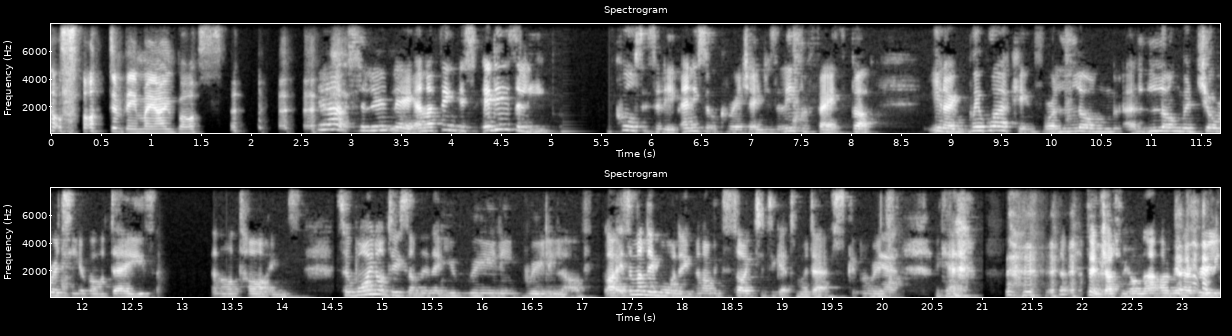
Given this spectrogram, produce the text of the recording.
outside and being my own boss. yeah, absolutely. And I think it's it is a leap. Of course, it's a leap. Any sort of career change is a leap of faith, but you know, we're working for a long, a long majority of our days and our times. So why not do something that you really, really love? Like it's a Monday morning and I'm excited to get to my desk. I mean, Yeah. again, Don't judge me on that. I mean, I really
